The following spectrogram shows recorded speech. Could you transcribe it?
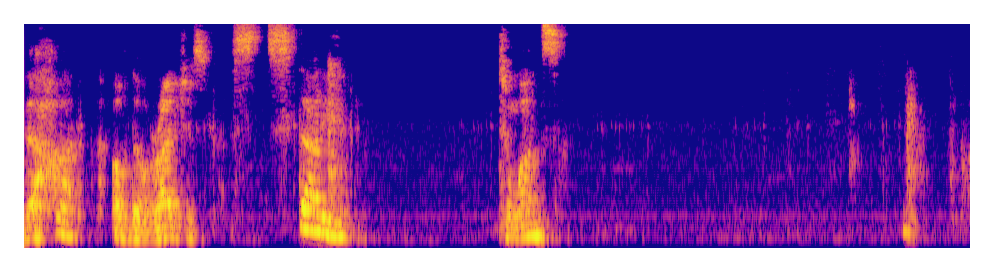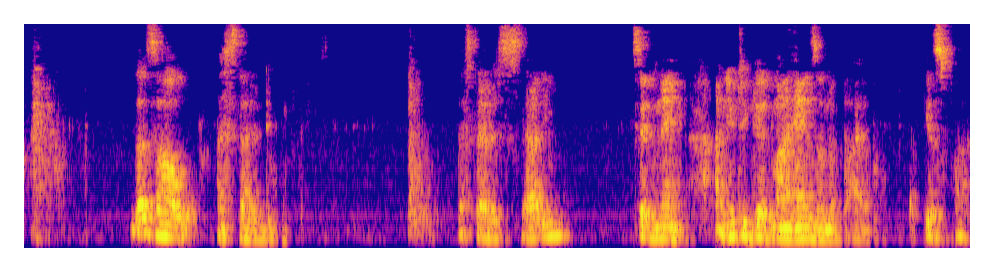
The heart of the righteous studieth to answer, That's how I started doing things. I started studying. Said, "Man, I need to get my hands on the Bible." Guess what?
